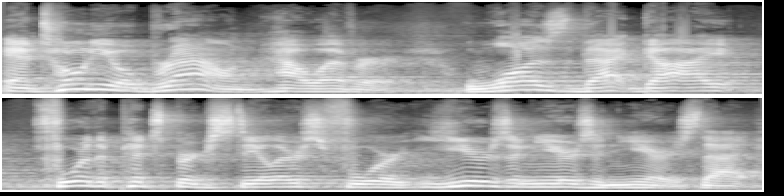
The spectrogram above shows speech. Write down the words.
Antonio Brown, however, was that guy for the Pittsburgh Steelers for years and years and years. That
